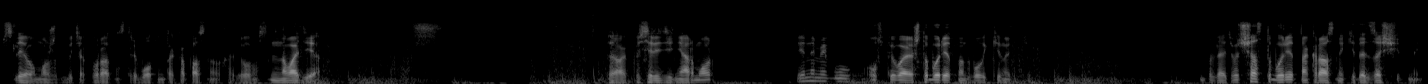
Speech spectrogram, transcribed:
Слева может быть аккуратно. Стрельболт он так опасно выходил. Он на воде. Так, посередине армор. И на мигу успеваешь. Табурет надо было кинуть. Блять, вот сейчас табурет на красный кидать защитный.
